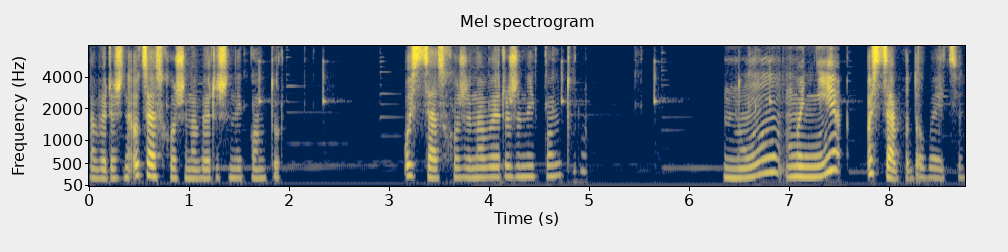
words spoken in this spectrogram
на виражений. Оце схоже на виражений контур. Ось це схоже на виражений контур. Ну, мені ось це подобається.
